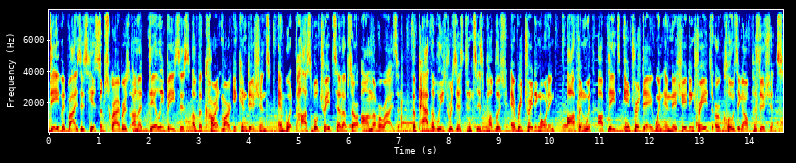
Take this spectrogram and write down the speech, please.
Dave advises his subscribers on a daily basis of the current market conditions and what possible trade setups are on the horizon. The Path of Least Resistance is published every trading morning, often with updates intraday when initiating trades or closing out positions.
